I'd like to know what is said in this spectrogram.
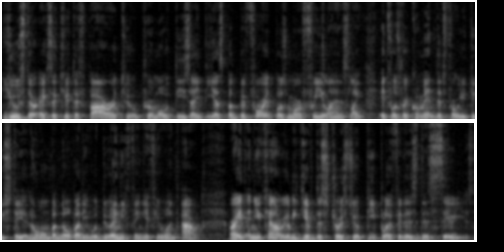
use their executive power to promote these ideas. But before it was more freelance. Like it was recommended for you to stay at home but nobody would do anything if you went out right? And you cannot really give this choice to your people if it is this serious.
